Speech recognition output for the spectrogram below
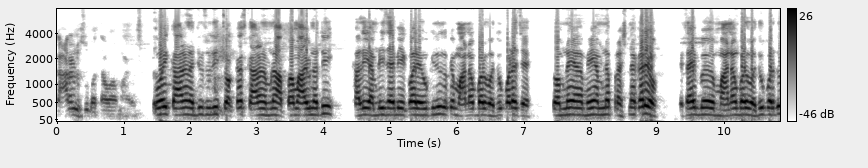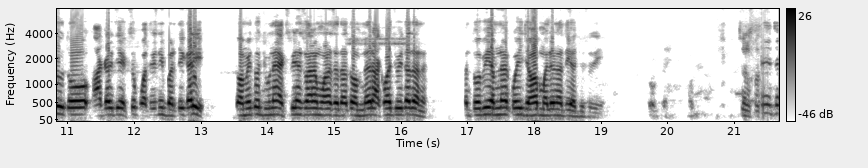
કારણ શું બતાવવામાં આવ્યું છે? કોઈ કારણ હજુ સુધી ચોક્કસ કારણ અમને આપવામાં આવ્યું નથી. ખાલી એમડી સાહેબે એકવાર એવું કીધું હતું કે માનવ બળ વધુ પડે છે. તો અમને મેં એમને પ્રશ્ન કર્યો કે સાહેબ માનવ બળ વધુ પડતું તો આગળ જે એકસો ની ભરતી કરી તો અમે તો જૂના એક્સપિરિયન્સ વાળા માણસ હતા તો અમને રાખવા જોઈતા હતા ને. પણ તો બી અમને કોઈ જવાબ મળ્યો નથી હજુ સુધી. જે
